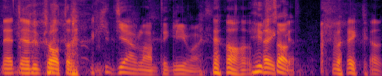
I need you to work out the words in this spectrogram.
När, när du pratade... Vilket jävla antiklimax. ja, Hyfsat. verkligen. verkligen.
